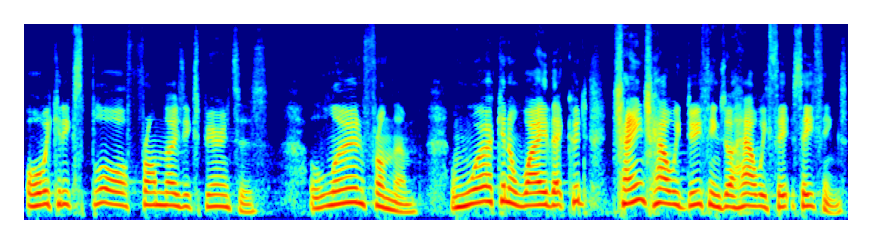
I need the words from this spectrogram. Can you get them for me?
Or we could explore from those experiences. Learn from them, and work in a way that could change how we do things or how we th- see things.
